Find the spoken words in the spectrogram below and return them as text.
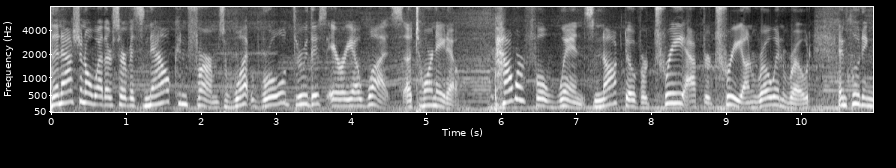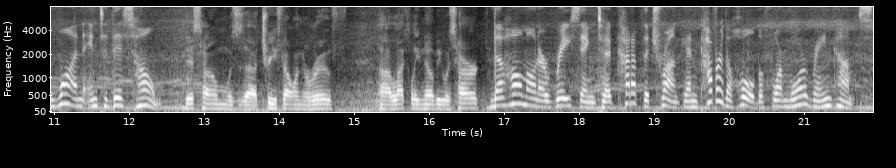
The National Weather Service now confirms what rolled through this area was a tornado. Powerful winds knocked over tree after tree on Rowan Road, including one into this home. This home was a tree fell on the roof. Uh, luckily, nobody was hurt. The homeowner racing to cut up the trunk and cover the hole before more rain comes.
